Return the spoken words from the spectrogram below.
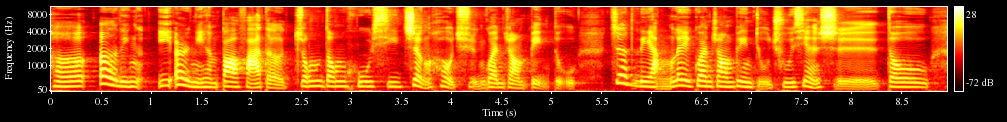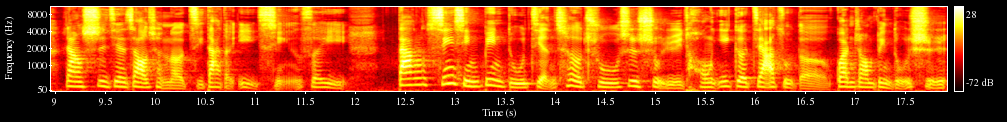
和二零一二年爆发的中东呼吸症候群冠状病毒，这两类冠状病毒出现时，都让世界造成了极大的疫情。所以，当新型病毒检测出是属于同一个家族的冠状病毒时，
